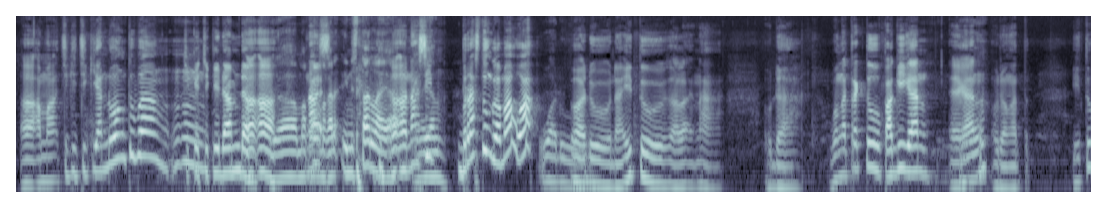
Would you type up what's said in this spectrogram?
eh, sama ciki-cikian doang tuh bang Mm-mm. Ciki-ciki dam-dam. Eh, eh. ya makan Nas- makanan instan lah ya. Eh, eh, nasi Yang beras tuh nggak mau Wak. waduh. waduh nah itu salah nah udah gua ngetrek tuh pagi kan ya kan udah nget itu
